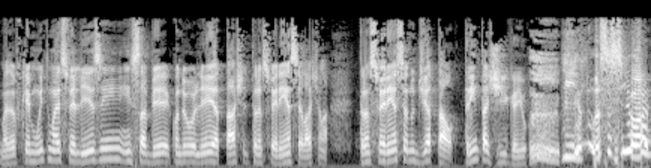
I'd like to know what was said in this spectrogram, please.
Mas eu fiquei muito mais feliz em, em saber, quando eu olhei a taxa de transferência lá, tinha lá, transferência no dia tal, 30 GB. E eu, "Ah, minha nossa senhora!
